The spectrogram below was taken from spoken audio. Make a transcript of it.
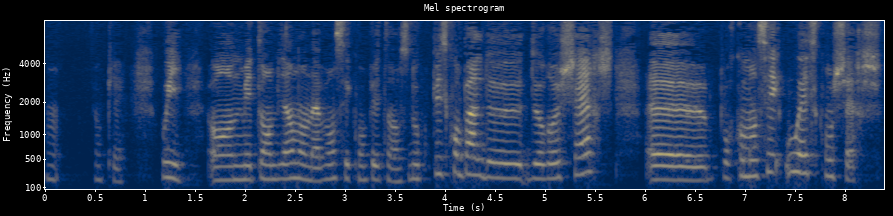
Mm. Ok. Oui, en mettant bien en avant ses compétences. Donc, puisqu'on parle de recherche, pour commencer, où est-ce qu'on cherche?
